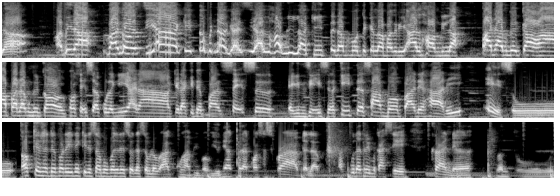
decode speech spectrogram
Dah. Habis dah. Bagus. Ya, kita menang guys. Ya, Alhamdulillah. Kita dah motor kelam bateri. Alhamdulillah. Padam ke kau. Ha, padam ke kau. Kau seksa aku lagi kan. Ha, okay, dah kita pas seksa. Eh, kita seksa. Kita sambung pada hari esok. Okey, so daripada ini kita sambung pada esok. Dan sebelum aku habis buat video ni, aku nak kau subscribe dalam. Aku dah terima kasih kerana menonton.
